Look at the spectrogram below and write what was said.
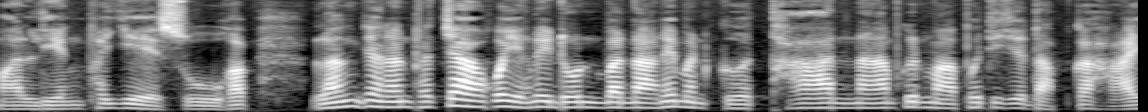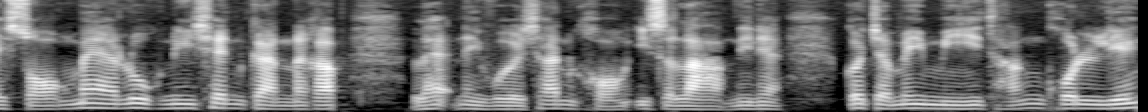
มาเลี้ยงพระเยซูครับ หลังจากนั้นพระเจ้าก็ยังได้ดลบันดาลให้มันเกิดทานน้ำขึ้นมาเพื่อที่จะดับกระหายสองแม่ลูกนี้เช่นกันนะครับ และในเวอร์ชั่นของอิสลามนี่เนี่ยก็จะไม่มีทั้งคนเลี้ยง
